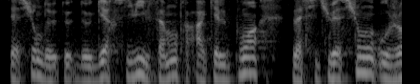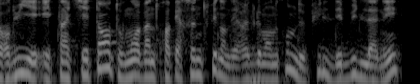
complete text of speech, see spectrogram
situation de, guerre civile. Ça montre à quel point la situation aujourd'hui est, inquiétante. Au moins 23 personnes tuées dans des règlements de compte depuis le début de l'année.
